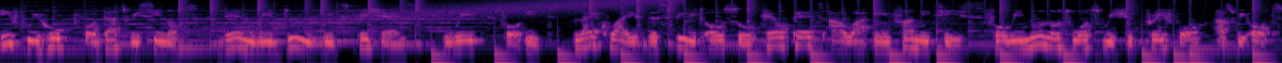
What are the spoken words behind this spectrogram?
if we hope for that we see not, then we do with patience wait for it. Likewise, the Spirit also helpeth our infirmities, for we know not what we should pray for as we ought.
